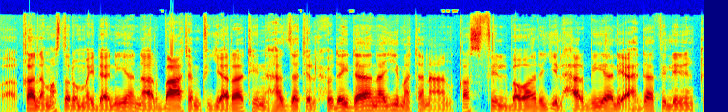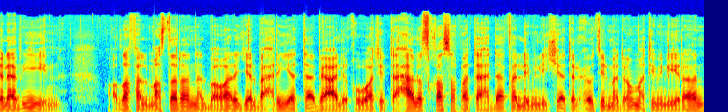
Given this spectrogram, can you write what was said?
وقال مصدر ميداني أن أربعة انفجارات هزت الحديدة ناجمة عن قصف البوارج الحربية لأهداف للانقلابيين. أضاف المصدر أن البوارج البحرية التابعة لقوات التحالف قصفت أهدافا لميليشيات الحوثي المدعومة من إيران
